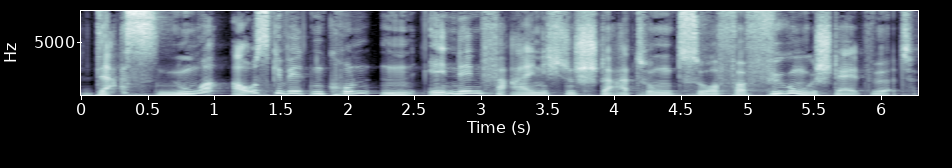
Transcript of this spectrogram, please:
das nur ausgewählten Kunden in den Vereinigten Staaten zur Verfügung gestellt wird.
